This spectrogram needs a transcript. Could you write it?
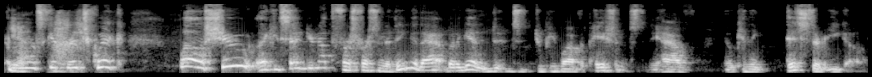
Everyone Yeah. wants to get rich quick. Well, shoot, like you said, you're not the first person to think of that. But again, do, do people have the patience? Do they have, you know, can they ditch their ego?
